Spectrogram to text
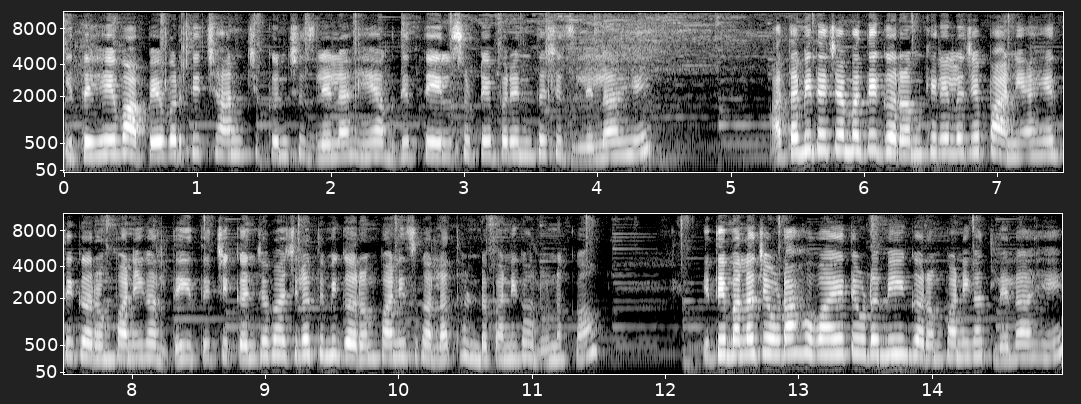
इथे हे वाफेवरती छान चिकन शिजलेलं आहे. अगदी तेल सुटेपर्यंत शिजलेलं आहे. आता मी त्याच्यामध्ये गरम केलेलं जे पाणी आहे ते गरम पाणी घालते. इथे चिकनच्या भाजीला तुम्ही गरम पाणीच घाला थंड पाणी घालू नका. इथे मला जेवढा हवा आहे तेवढं मी गरम पाणी घातलेलं आहे.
